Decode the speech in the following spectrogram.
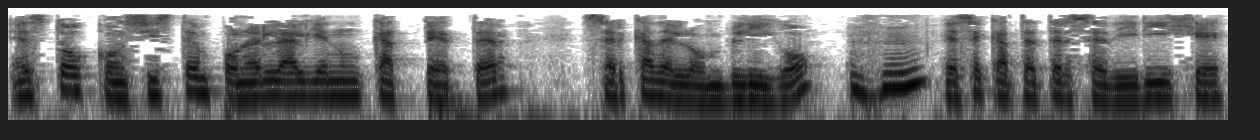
Esto consiste en ponerle a alguien un catéter cerca del ombligo. Ese catéter se dirige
